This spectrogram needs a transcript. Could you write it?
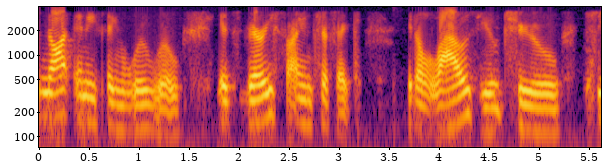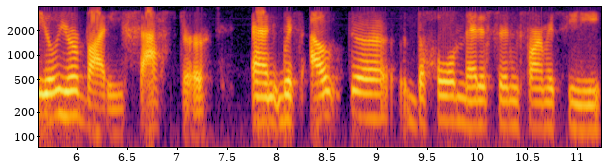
not anything woo woo, it's very scientific. It allows you to heal your body faster and without the the whole medicine pharmacy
